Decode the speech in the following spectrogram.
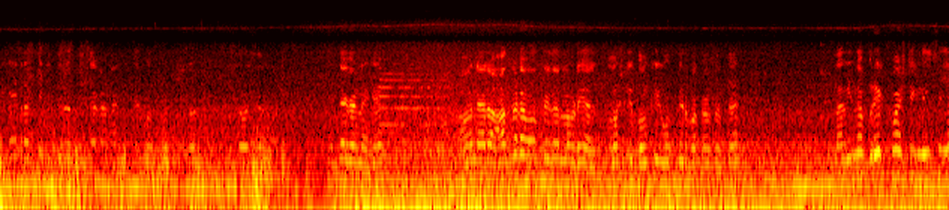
ಡಿವೈಡ್ ರಸ್ತೆ ಬಿದ್ದಿರೋದು ನಿದ್ದೆಗಣ್ಣಾಗಿ ಬಿದ್ದಿರ್ಬೇಕು ಮೋಸ್ಟ್ಲಿ ಹೋಗಿದ್ದಾರೆ ನೋಡಿ. ನಿದ್ದೆಗಣ್ಣಗೆ ಅವನ್ಯಾರು ಆ ಕಡೆ ಹೋಗ್ತಿದ್ದಾನೆ ನೋಡಿ, ಅಲ್ಲಿ ಮೋಸ್ಟ್ಲಿ ಬಂಕಿಗೆ ಹೋಗ್ತಿರ್ಬೇಕು ಅನ್ಸುತ್ತೆ ನಾವಿನ್ನ ಬ್ರೇಕ್ಫಾಸ್ಟಿಗೆ ನಿಲ್ಸಿಲ್ಲ,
